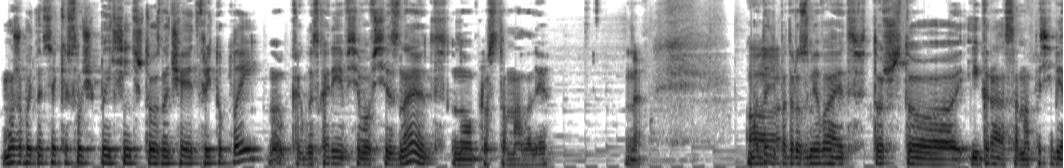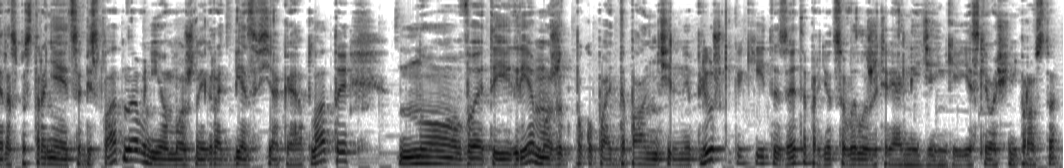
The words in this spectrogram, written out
Может быть, на всякий случай пояснить, что означает free-to-play? Ну, как бы, скорее всего, все знают, но просто мало ли. Да. Модель А, подразумевает то, что игра сама по себе распространяется бесплатно, в нее можно играть без всякой оплаты, но в этой игре может покупать дополнительные плюшки какие-то, за это придется выложить реальные деньги, если очень просто.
